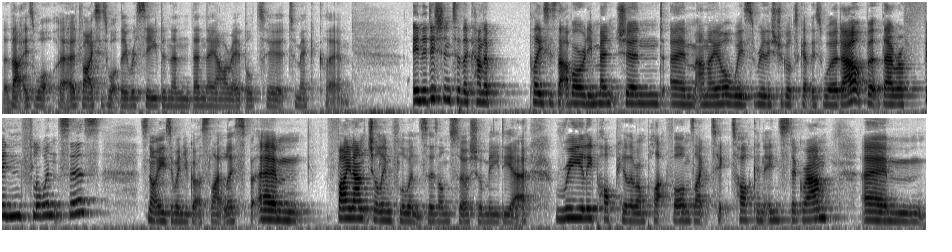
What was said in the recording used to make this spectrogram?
that that is what uh, advice is what they received and then then they are able to to make a claim. In addition to the kind of places that I've already mentioned um, and I always really struggle to get this word out but there are finfluencers it's not easy when you've got a slight lisp. Um, financial influencers on social media, really popular on platforms like TikTok and Instagram, um,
